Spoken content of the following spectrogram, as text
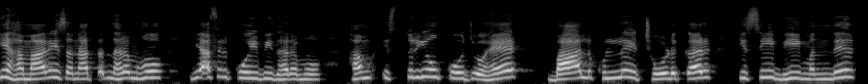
कि हमारे सनातन धर्म हो या फिर कोई भी धर्म हो, हम स्त्रियों को जो है बाल खुले छोड़कर किसी भी मंदिर,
